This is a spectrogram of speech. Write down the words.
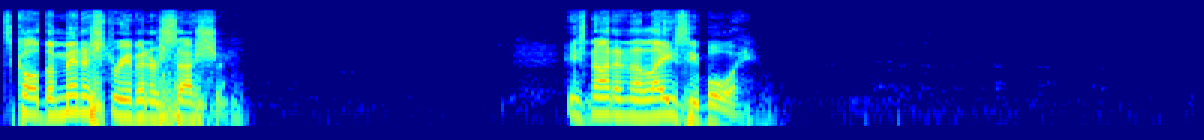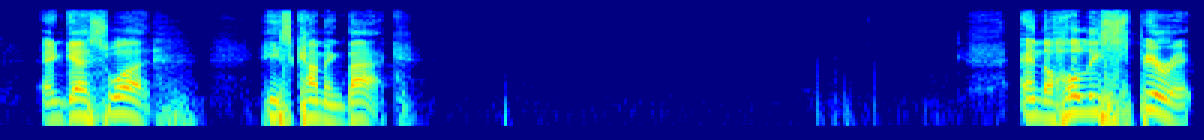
It's called the ministry of intercession. He's not in a La-Z-Boy. And guess what? He's coming back. and the Holy Spirit.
